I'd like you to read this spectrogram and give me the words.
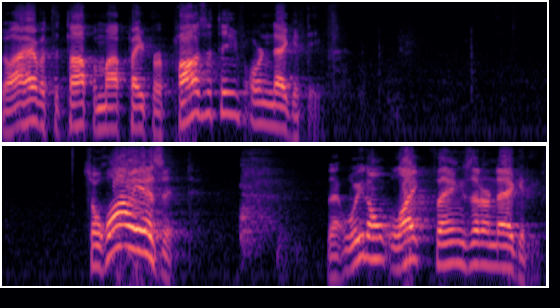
So I have at the top of my paper positive or negative. So why is it that we don't like things that are negative?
